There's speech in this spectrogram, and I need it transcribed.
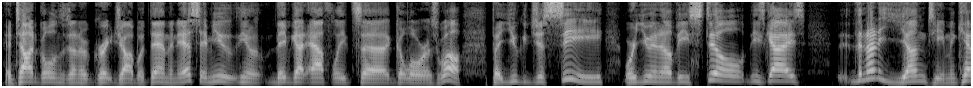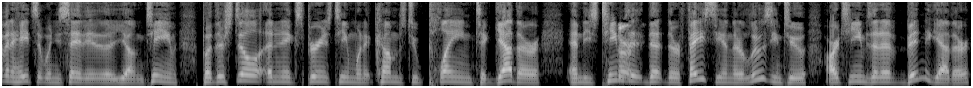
and Todd Golden's done a great job with them, and SMU, you know, they've got athletes uh, galore as well. But you could just see where UNLV still these guys. They're not a young team, and Kevin hates it when you say they're a young team, but they're still an experienced team when it comes to playing together. And these teams sure. that, that they're facing and they're losing to are teams that have been together,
